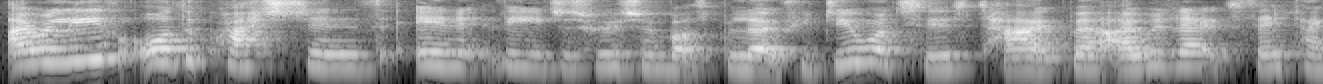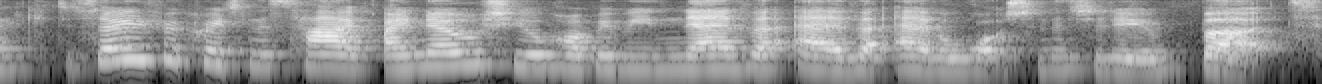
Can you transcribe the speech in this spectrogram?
I will leave all the questions in the description box below if you do want to do this tag, but I would like to say thank you to Zoe for creating this tag. I know she will probably be never, ever, ever watching this video, but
